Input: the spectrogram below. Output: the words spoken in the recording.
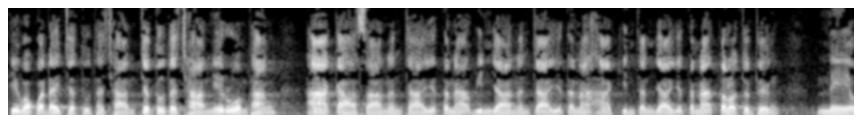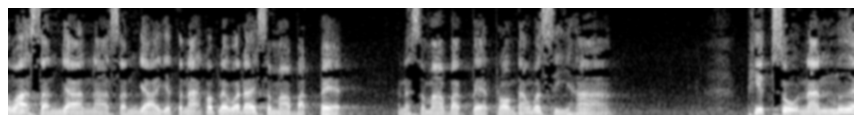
ที่บอกว่าได้จตุทชาญจตุทชาญนี่รวมทั้ง อากาสานัญจายตนะ วิญญาณัญจายตนะ อากินจัญญายตนะ ตลอดจนถึง เนวสัญญานาสัญญายตนะ ก็แปลว่าได้สมาบัติ8นะสมาบัติ8พร้อมทั้งวสีห้า ภิกษุนั้นเมื่อ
